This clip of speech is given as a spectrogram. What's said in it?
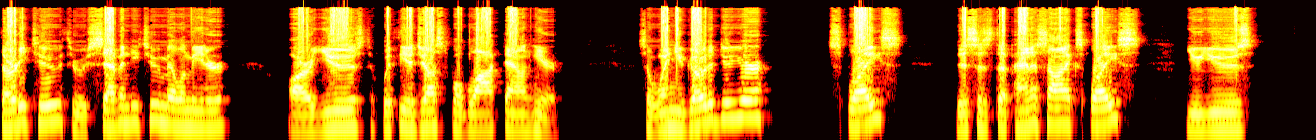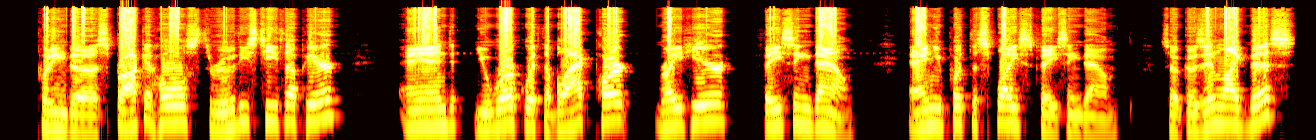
32 through 72 millimeter are used with the adjustable block down here. So when you go to do your splice, this is the Panasonic splice. You use putting the sprocket holes through these teeth up here. And you work with the black part right here facing down. And you put the splice facing down. So it goes in like this.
